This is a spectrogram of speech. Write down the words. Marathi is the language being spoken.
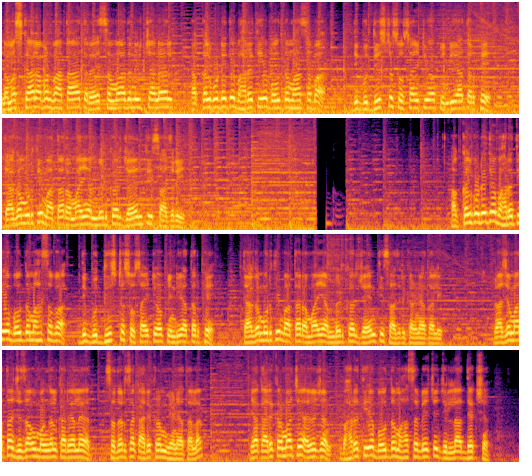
नमस्कार आपण पाहतात रयत संवाद न्यूज चॅनल अक्कलकोटे ते Bharatiya Bauddha Mahasabha the Buddhist society of इंडियातर्फे त्यागमूर्ती माता रमाई आंबेडकर जयंती साजरी. अक्कलकोटे ते Bharatiya Bauddha Mahasabha the Buddhist society of इंडियातर्फे त्यागमूर्ती माता रमाई आंबेडकर जयंती साजरी करण्यात आली. राजमाता जिजाऊ मंगल कार्यालयात सदरचा कार्यक्रम घेण्यात आला. या कार्यक्रमाचे आयोजन भारतीय बौद्ध महासभेचे जिल्हाध्यक्ष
